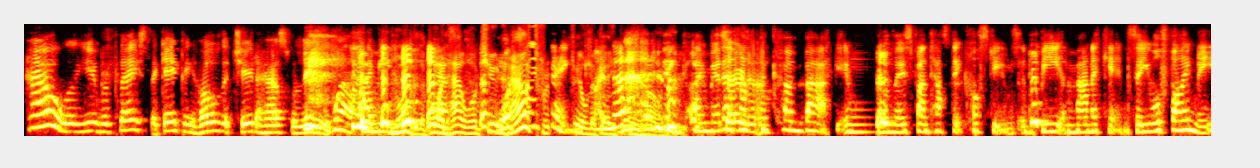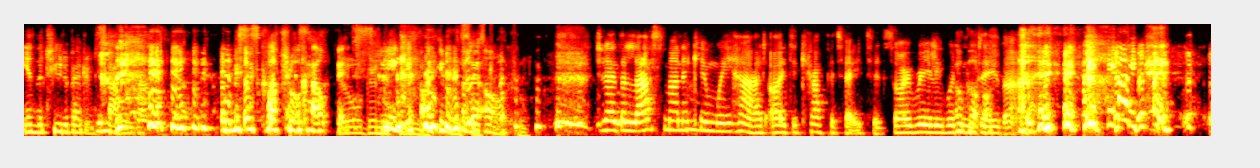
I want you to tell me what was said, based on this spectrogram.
How will you replace the gaping hole that Tudor House will leave? Well, I mean, More to the point, how will Tudor House I f- think- feel the I gaping I hole? think I'm going to have Zona. to come back in one of those fantastic costumes and be a mannequin. So you will find me in the Tudor bedroom standing there in Mrs. Cottrell's outfit, You're gonna seeing if I can be pull it off. Do you know the last mannequin we had, I decapitated, so I really oh, wouldn't God. do that.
